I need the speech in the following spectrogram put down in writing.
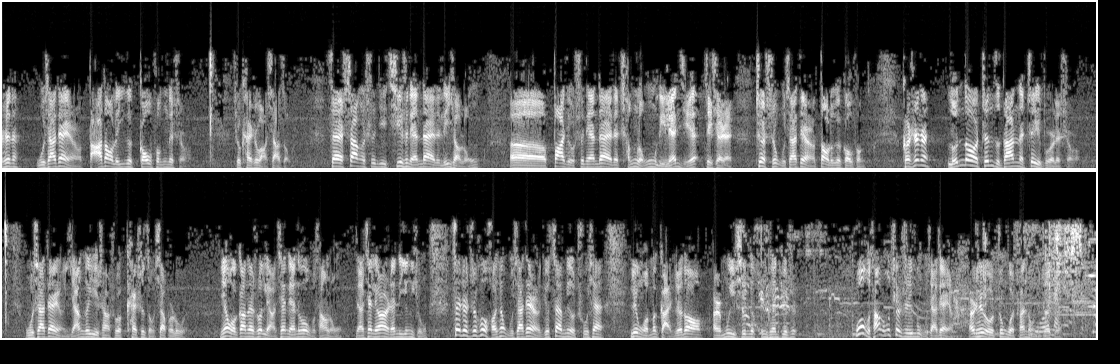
可是呢，武侠电影达到了一个高峰的时候，就开始往下走。在上个世纪七十年代的李小龙，呃，八九十年代的成龙、李连杰这些人，这时武侠电影到了个高峰。可是呢，轮到甄子丹的这一波的时候，武侠电影严格意义上说开始走下坡路了。你看我刚才说两千年的《卧虎藏龙》，两千零二年的《英雄》，在这之后，好像武侠电影就再没有出现令我们感觉到耳目一新的鸿篇巨制。《卧虎藏龙》确实是一部武侠电影，而且有中国传统的哲学。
